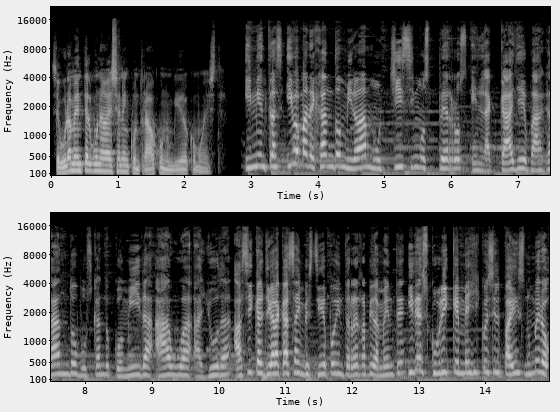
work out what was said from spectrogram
Seguramente alguna vez se han encontrado con un video como este. Y mientras iba manejando miraba muchísimos perros en la calle vagando, buscando comida, agua, ayuda. Así que al llegar a casa investigué por internet rápidamente y descubrí que México es el país número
